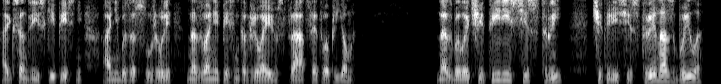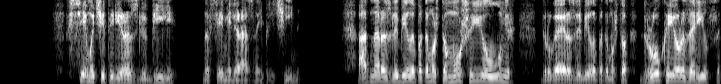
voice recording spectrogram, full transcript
Александрийские песни, они бы заслуживали названия песен как живая иллюстрация этого приема. Нас было четыре сестры, четыре сестры нас было. Все мы четыре разлюбили, но все имели разные причины. Одна разлюбила, потому что муж ее умер, другая разлюбила, потому что друг ее разорился,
